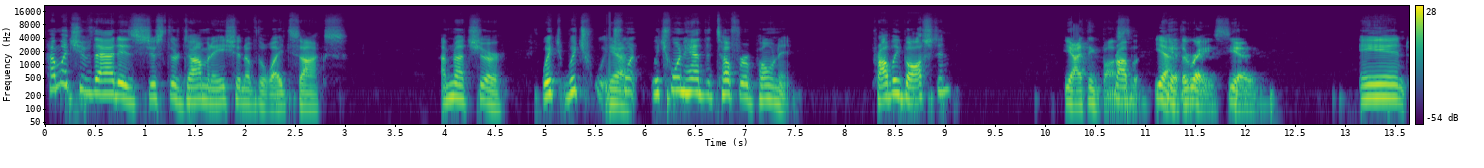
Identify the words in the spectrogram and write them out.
How much of that is just their domination of the White Sox? I'm not sure. Which which which yeah. one which one had the tougher opponent? Probably Boston. Yeah, I think Boston. Probably, yeah, yeah, the Rays. Yeah, and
